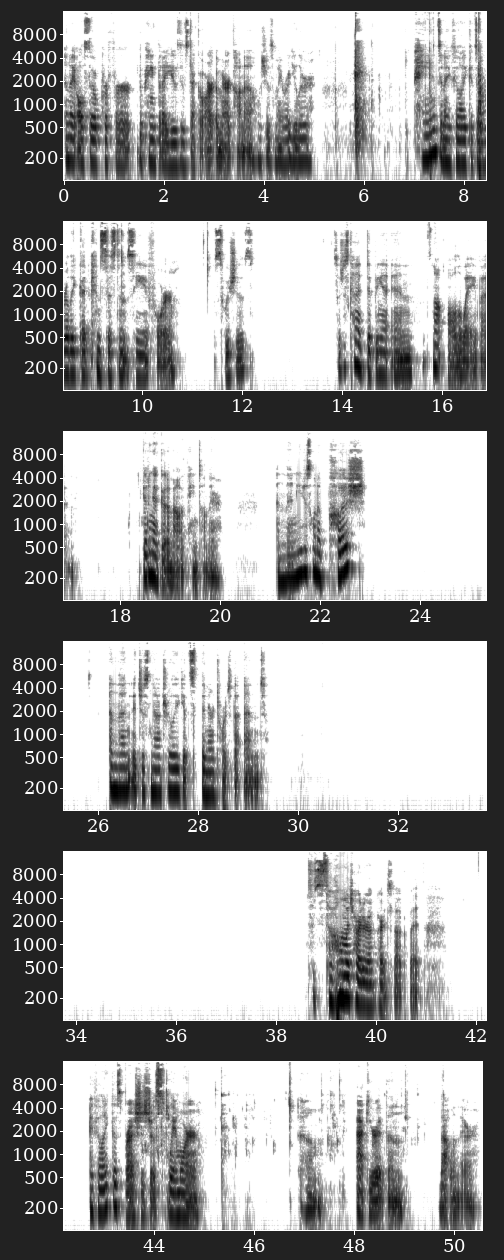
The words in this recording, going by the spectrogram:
And I also prefer, the paint that I use is DecoArt Americana, which is my regular paint and I feel like it's a really good consistency for swooshes. So just kind of dipping it in. It's not all the way, but getting a good amount of paint on there. And then you just want to push and then it just naturally gets thinner towards the end. Is so much harder on cardstock, but I feel like this brush is just way more um, accurate than that one there.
